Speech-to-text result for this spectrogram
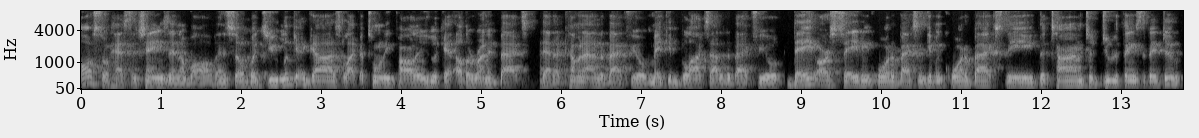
also has to change and evolve. And so, but you look at guys like a Tony Pollard, you look at other running backs that are coming out of the backfield, making blocks out of the backfield. They are saving quarterbacks and giving quarterbacks the the time to do the things that they do.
